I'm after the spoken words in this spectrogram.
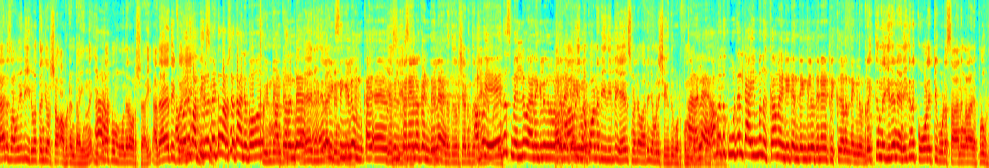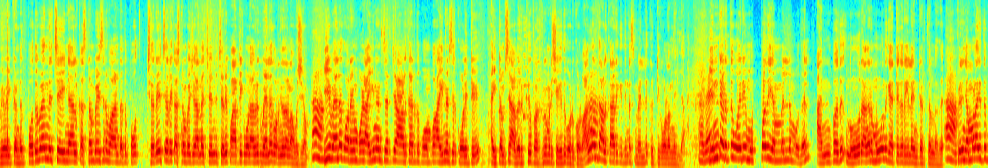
ഞാൻ സൗദിയിൽ ഇരുപത്തഞ്ച് വർഷം അവിടെ ഉണ്ടായിരുന്നു. ഇവിടെ ഇപ്പോൾ മൂന്നര വർഷമായി. അതായത് ഇപ്പൊ അപ്പൊ ഒരു ഈ പത്ത് ഇരുപത്തെട്ട് വർഷത്തെ അനുഭവം ഉണ്ട്, ഉണ്ട്, വിൽപ്പനയിലൊക്കെ അല്ലേ? തീർച്ചയായിട്ടും, അപ്പൊ ഏത് സ്മെല്ല് വേണമെങ്കിലും നിങ്ങൾ രീതിയിൽ ഏത് നമ്മൾ ചെയ്ത് കൊടുക്കുന്നുണ്ട് അപ്പൊ ഇത് കൂടുതൽ ടൈം നിൽക്കാൻ വേണ്ടിയിട്ട് എന്തെങ്കിലും ഇതിന് ട്രിക്കുകൾ എന്തെങ്കിലും ഇതിന് ക്വാളിറ്റി കൂടെ സാധനങ്ങളാണ് എപ്പോഴും ഉപയോഗിക്കേണ്ടത്. പൊതുവെ എന്ന് വെച്ച് കഴിഞ്ഞാൽ കസ്റ്റമേഴ്സിന് വേണ്ടത് ഇപ്പോൾ ചെറിയ ചെറിയ കസ്റ്റമേഴ്സ് കാരണം വെച്ച് കഴിഞ്ഞാൽ ചെറിയ പാർട്ടിക്ക് പോകണം അവർക്ക് വില കുറഞ്ഞതാണ് ആവശ്യം. ഈ വില കുറയുമ്പോൾ അതിനനുസരിച്ച് ആൾക്കാരത് പോകുമ്പോൾ അതിനനുസരിച്ച് ക്വാളിറ്റി ഐറ്റംസ് അവർക്ക് പെർഫ്യൂം ആയിട്ട് ചെയ്ത് കൊടുക്കുള്ളൂ. അങ്ങനത്തെ ആൾക്കാർക്ക് ഇതിന്റെ സ്മെല്ല് കിട്ടിക്കൊള്ളുന്നില്ല എന്റെ അടുത്ത് ഒരു മുപ്പത് എം എൽ മുതൽ അൻപത് നൂറ് അങ്ങനെ മൂന്ന് കാറ്റഗറിയിലാണ് എന്റെ അടുത്തുള്ളത്. പിന്നെ നമ്മളെ ഇത്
